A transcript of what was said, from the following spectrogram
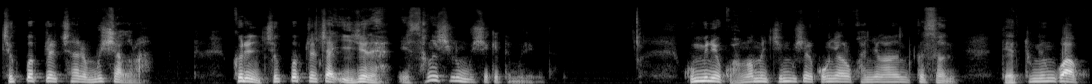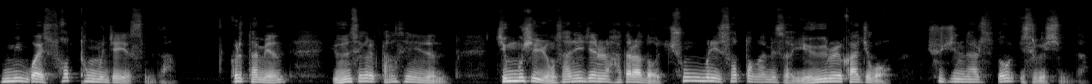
적법 절차를 무시하거나 그런 적법 절차 이전에 이 상식을 무시했기 때문입니다. 국민이 광화문 집무실 공약을 환영한 것은 대통령과 국민과의 소통 문제였습니다. 그렇다면 윤석열 당선인은 집무실 용산 이전을 하더라도 충분히 소통하면서 여유를 가지고 추진할 수도 있을 것입니다.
